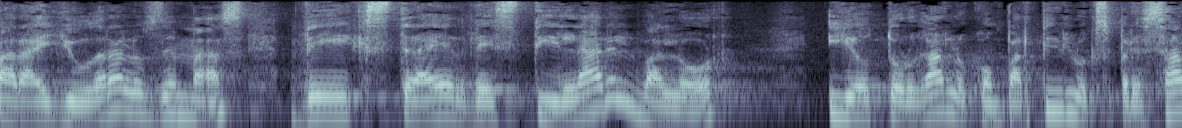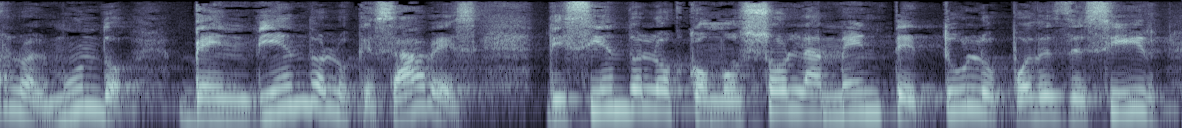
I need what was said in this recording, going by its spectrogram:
para ayudar a los demás de extraer, destilar el valor y otorgarlo, compartirlo, expresarlo al mundo, vendiendo lo que sabes, diciéndolo como solamente tú lo puedes decir.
